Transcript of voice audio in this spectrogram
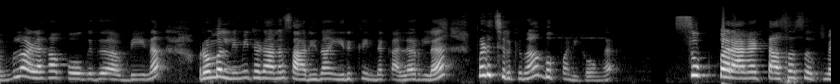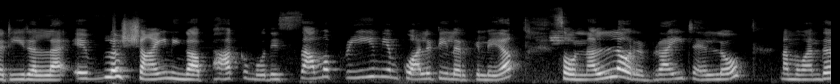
எவ்வளோ அழகாக போகுது அப்படின்னா ரொம்ப லிமிட்டடான சாரீ தான் இருக்குது இந்த கலரில் பிடிச்சிருக்குன்னா புக் பண்ணிக்கோங்க. சூப்பரான டச சில்க் மெட்டீரியலில் எவ்வளோ ஷைனிங்காக பார்க்கும்போதே செம ப்ரீமியம் குவாலிட்டியில் இருக்கு இல்லையா? ஸோ நல்ல ஒரு பிரைட் எல்லோ நம்ம வந்து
